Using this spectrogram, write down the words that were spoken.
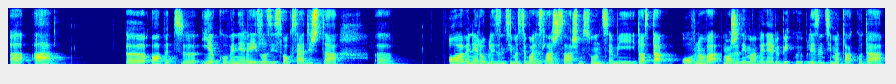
a uh, opet, iako Venera izlazi iz svog sedišta, ova Venera u blizancima se bolje slaže sa vašim suncem i dosta ovnova može da ima Veneru biku i u blizancima, tako da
